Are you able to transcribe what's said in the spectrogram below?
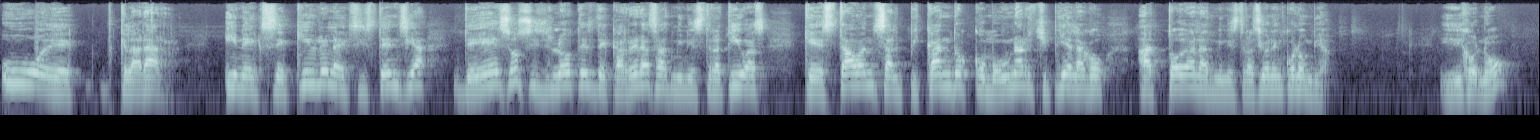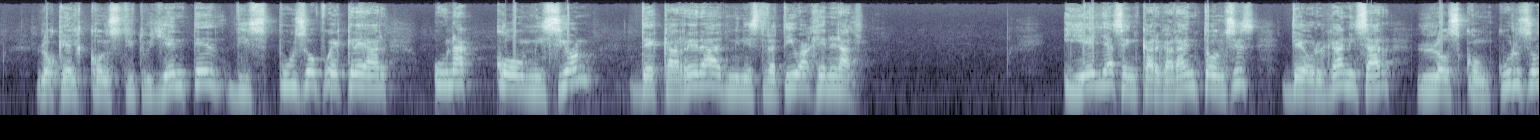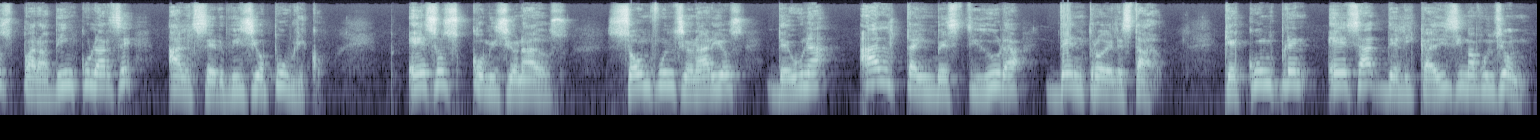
hubo de declarar inexequible la existencia de esos islotes de carreras administrativas que estaban salpicando como un archipiélago a toda la administración en Colombia. Y dijo, no, lo que el constituyente dispuso fue crear una comisión de carrera administrativa general. Y ella se encargará entonces de organizar los concursos para vincularse al servicio público. Esos comisionados son funcionarios de una alta investidura dentro del Estado, que cumplen esa delicadísima función.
